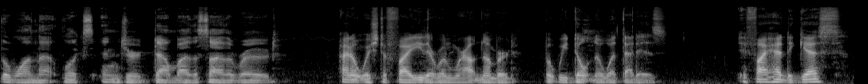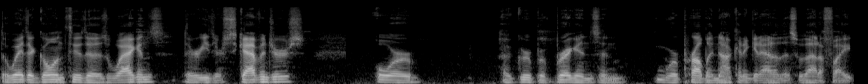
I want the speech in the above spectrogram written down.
the one that looks injured down by the side of the road. I don't wish to fight either when we're outnumbered, but we don't know what that is. If I had to guess, the way they're going through those wagons, they're either scavengers or a group of brigands, and we're probably not going to get out of this without a fight.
